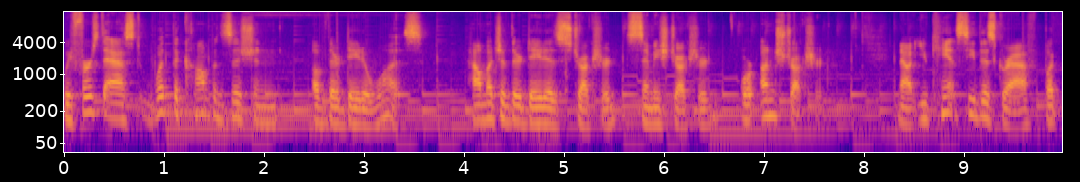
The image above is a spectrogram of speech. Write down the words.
We first asked what the composition of their data was how much of their data is structured, semi structured, or unstructured. Now, you can't see this graph, but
